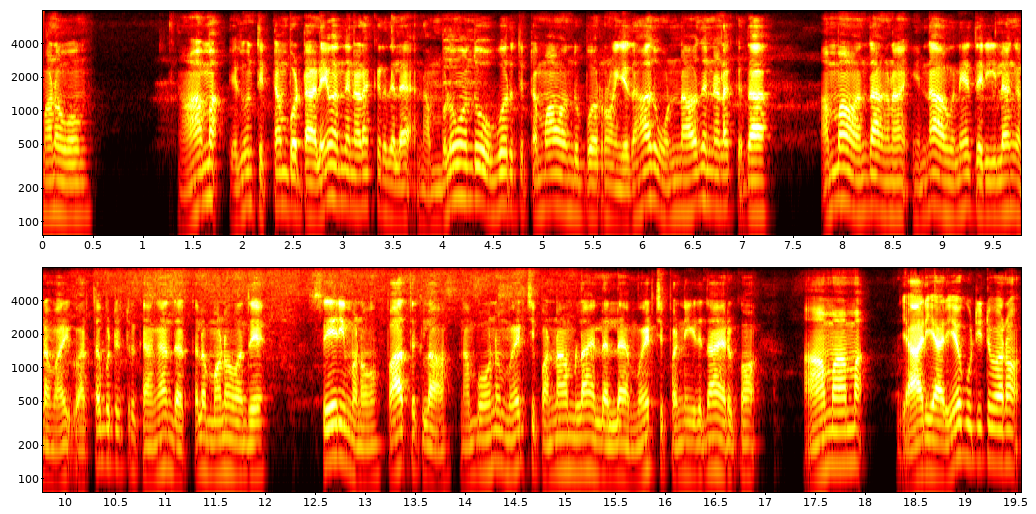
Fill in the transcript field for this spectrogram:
மனவும். ஆமாம் எதுவும் திட்டம் போட்டாலே வந்து நடக்கிறதில்ல. நம்மளும் வந்து ஒவ்வொரு திட்டமாக வந்து போடுறோம். ஏதாவது ஒன்றாவது நடக்குதா? அம்மா வந்தாங்கன்னா என்ன ஆகுனே தெரியலங்கிற மாதிரி வருத்தப்பட்டுட்டு இருக்காங்க அந்த இடத்துல மனோ வந்து. சரி மனோ பார்த்துக்கலாம். நம்ம ஒன்றும் முயற்சி பண்ணாமலாம் இல்லைல்ல. முயற்சி பண்ணிக்கிட்டு தான் இருக்கோம். ஆமாம் ஆமாம் யார் யாரையோ கூட்டிகிட்டு வரோம்.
